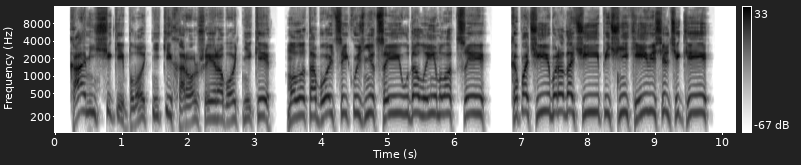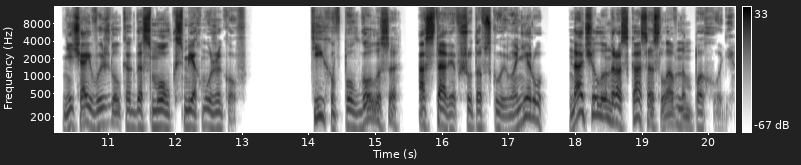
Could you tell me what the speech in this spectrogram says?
— каменщики, плотники, хорошие работники, молотобойцы и кузнецы, удалые молодцы, копачи, бородачи, печники, весельчаки. Нечай выждал, когда смолк смех мужиков. Тихо, в полголоса, оставив шутовскую манеру, начал он рассказ о славном походе.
